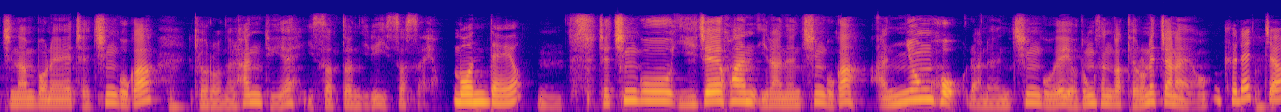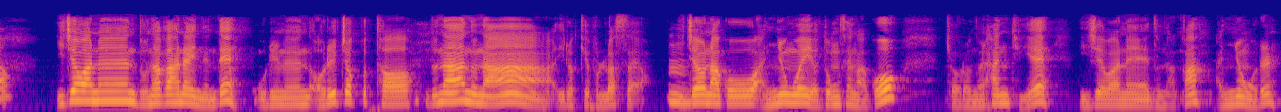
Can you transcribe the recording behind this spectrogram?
지난번에 제 친구가 결혼을 한 뒤에 있었던 일이 있었어요. 뭔데요? 음, 제 친구 이재환이라는 친구가 안용호라는 친구의 여동생과 결혼했잖아요. 그랬죠? 이재환은 누나가 하나 있는데 우리는 어릴 적부터 누나 누나 이렇게 불렀어요. 음. 이재환하고 안용호의 여동생하고 결혼을 한 뒤에 이재환의 누나가 안용호를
